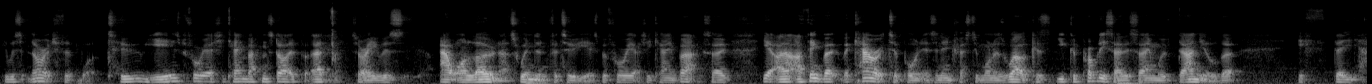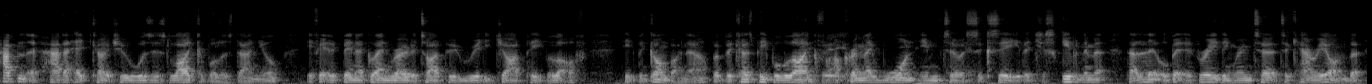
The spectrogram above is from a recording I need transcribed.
he was at Norwich for what two years before he actually came back and started. Uh, sorry, he was out on loan at Swindon for two years before he actually came back. So yeah, I, I think that the character point is an interesting one as well because you could probably say the same with Daniel that if they hadn't have had a head coach who was as likable as Daniel, if it had been a Glenn Roeder type who really jarred people off, he'd be gone by now. But because people like Farke and they want him to succeed, they're just giving him a, that little bit of breathing room to, to carry on. But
